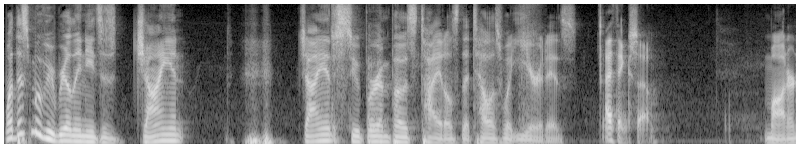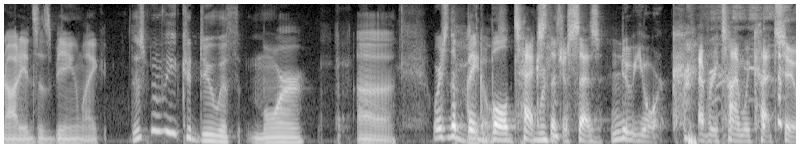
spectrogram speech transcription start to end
What this movie really needs is giant, giant superimposed titles that tell us what year it is. I think so. Modern audiences being like, this movie could do with more. Uh, Where's the big Titles. bold text that just says New York every time we cut to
